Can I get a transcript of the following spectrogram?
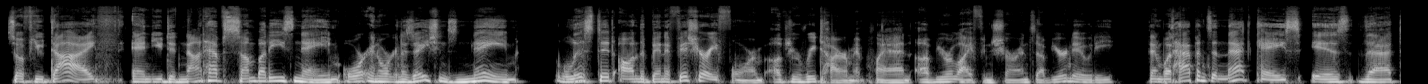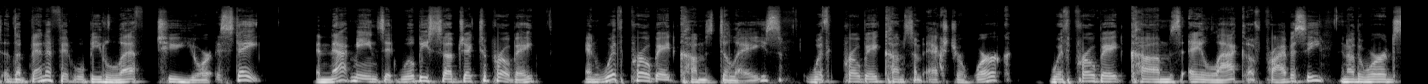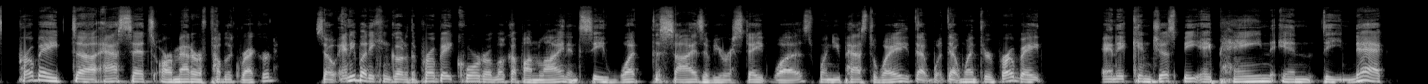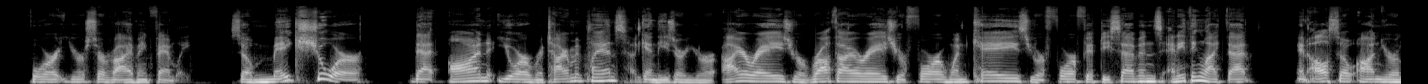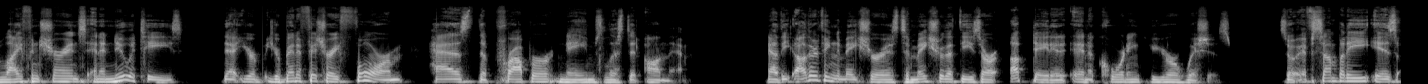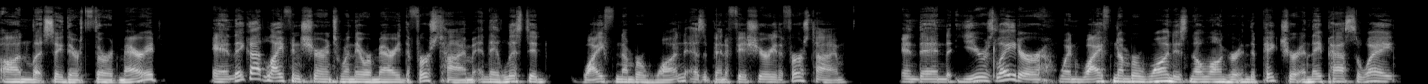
So if you die and you did not have somebody's name or an organization's name listed on the beneficiary form of your retirement plan, of your life insurance, of your annuity, then what happens in that case is that the benefit will be left to your estate. And that means it will be subject to probate. And with probate comes delays. With probate comes some extra work. With probate comes a lack of privacy. In other words, probate uh, assets are a matter of public record. So anybody can go to the probate court or look up online and see what the size of your estate was when you passed away that that went through probate and it can just be a pain in the neck for your surviving family. So make sure that on your retirement plans, again, these are your IRAs, your Roth IRAs, your 401ks, your 457s, anything like that, and also on your life insurance and annuities, that your, your beneficiary form has the proper names listed on them. Now, the other thing to make sure is to make sure that these are updated and according to your wishes. So if somebody is on, let's say, their third marriage and they got life insurance when they were married the first time and they listed wife number one as a beneficiary the first time. And then years later, when wife number one is no longer in the picture and they pass away,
